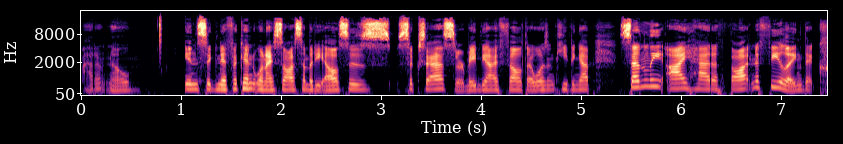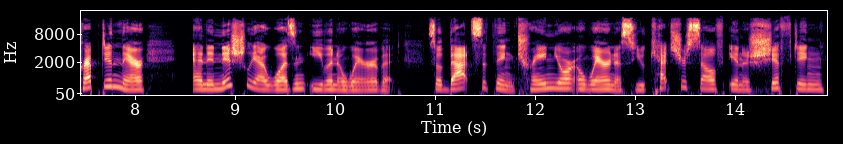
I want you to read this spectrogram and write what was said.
I don't know, insignificant when I saw somebody else's success, or maybe I felt I wasn't keeping up. Suddenly I had a thought and a feeling that crept in there. And initially, I wasn't even aware of it. So that's the thing train your awareness. You catch yourself in a shifting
